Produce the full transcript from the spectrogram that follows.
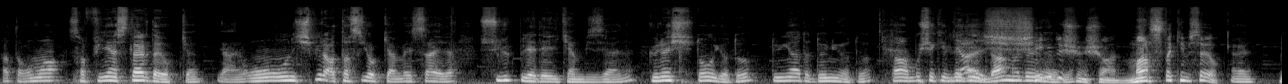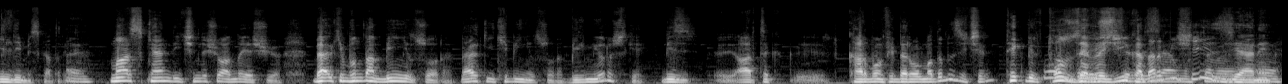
Hatta Homo sapiensler de yokken yani onun hiçbir atası yokken vesaire sülük bile değilken biz yani. Güneş doğuyordu. Dünya da dönüyordu. Tamam bu şekilde Ya değildi ama şeyi dönüyordu. düşün şu an. Mars'ta kimse yok. Evet. Bildiğimiz kadarıyla. Evet. Mars kendi içinde şu anda yaşıyor. Belki bundan bin yıl sonra, belki iki bin yıl sonra bilmiyoruz ki. Biz e, artık e, karbon fiber olmadığımız için tek bir toz zerreciği kadar ya bir şeyiz yani. Evet.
